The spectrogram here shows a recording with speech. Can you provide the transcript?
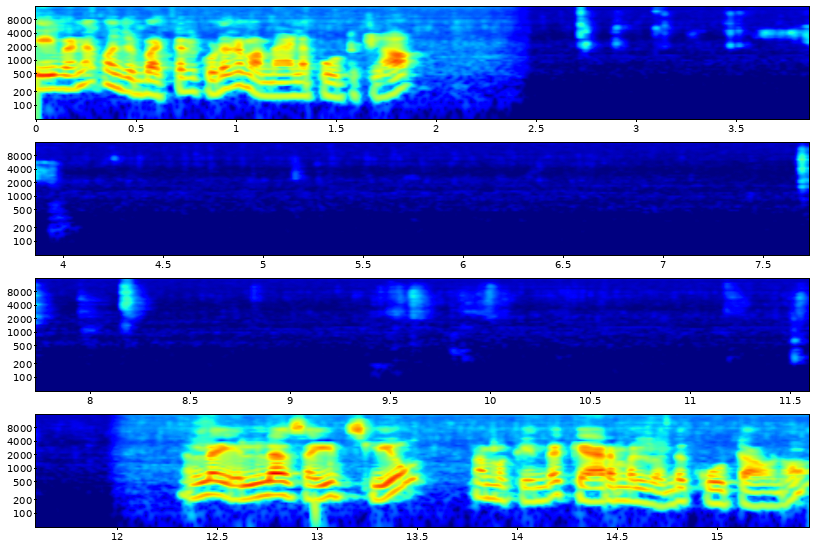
தேவைன்னா கொஞ்சம் பட்டர் கூட நம்ம மேலே போட்டுக்கலாம். நல்லா எல்லா சைட்ஸ்லேயும் நமக்கு இந்த கேரமல் வந்து கோட் ஆகணும்.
